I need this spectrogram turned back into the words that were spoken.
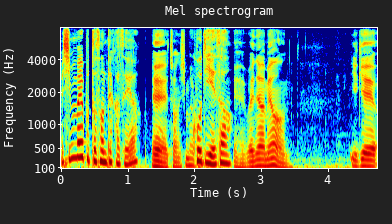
신발부터 선택하세요? 예, 저는 신발. 코디에서. 예, 왜냐하면 이게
